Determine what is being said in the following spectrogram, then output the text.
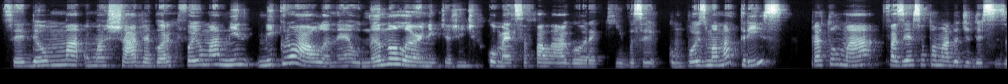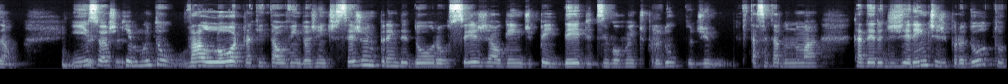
Você deu uma, uma chave agora que foi uma microaula, né? O nano-learning que a gente começa a falar agora aqui. Você compôs uma matriz para tomar, fazer essa tomada de decisão. E isso eu acho que é muito valor para quem está ouvindo a gente, seja um empreendedor ou seja alguém de P&D, de desenvolvimento de produto, de, que está sentado numa cadeira de gerente de produto,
